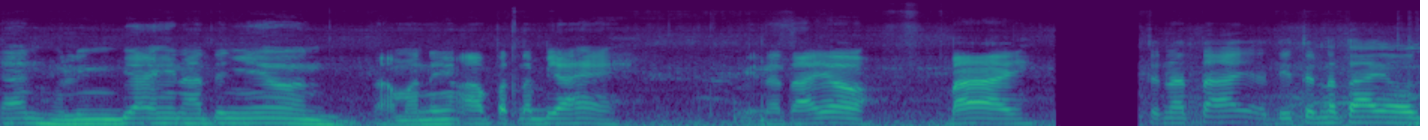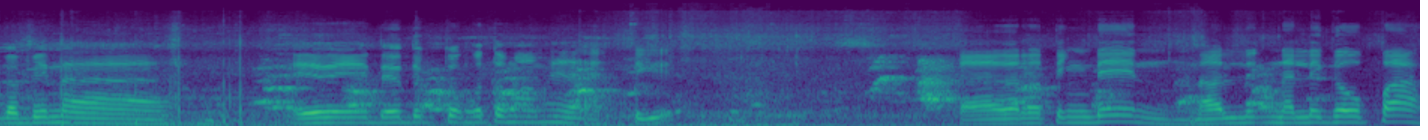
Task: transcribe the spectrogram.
Yan, huling biyahe natin ngayon. Tama na yung apat na biyahe. Uwi na tayo. Bye. Dito na tayo. Dito na tayo. Gabi na. Eh, dudugtong ko to mamaya. Sige. Darating din. Nal- naligaw pa.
